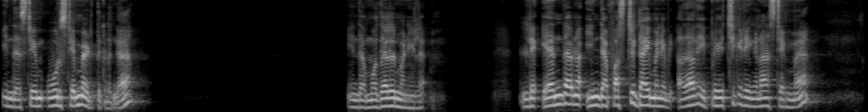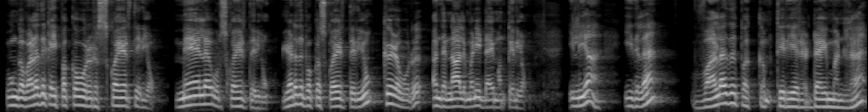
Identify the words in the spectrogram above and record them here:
இந்த ஸ்டெம் ஒரு ஸ்டெம் எடுத்துக்கிடுங்க. இந்த முதல் மணியில். எந்த இந்த ஃபஸ்ட்டு டைமண்ட் இப்படி அதாவது இப்படி வச்சுக்கிட்டீங்கன்னா ஸ்டெம்மு உங்கள் வலது கை பக்கம் ஒரு ஸ்கொயர் தெரியும் மேலே ஒரு ஸ்கொயர் தெரியும் இடது பக்கம் ஸ்கொயர் தெரியும் கீழே ஒரு அந்த நாலு மணி டைமண்ட் தெரியும். இல்லையா? இதில் வலது பக்கம் தெரியிற டைமண்டில்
